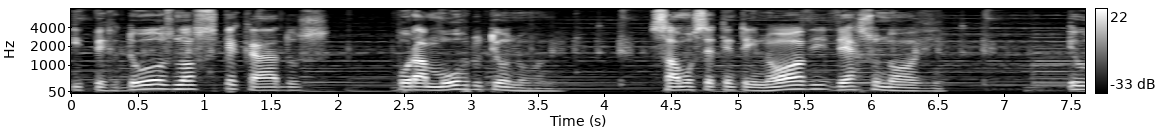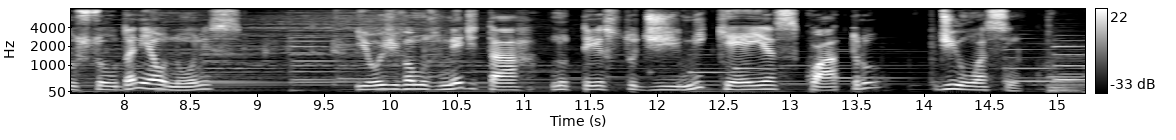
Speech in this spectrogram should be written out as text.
e perdoa os nossos pecados por amor do teu nome. Salmo 79, verso 9. Eu sou Daniel Nunes e hoje vamos meditar no texto de Miqueias 4, de 1 a 5.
